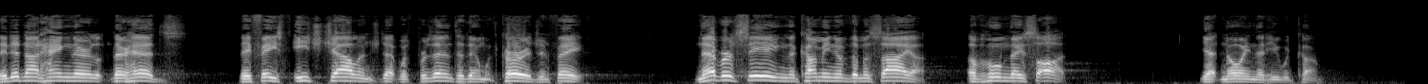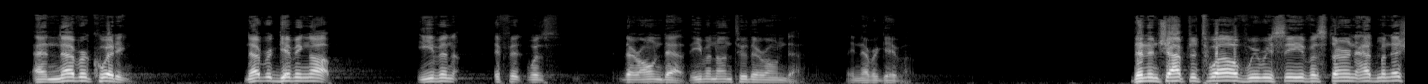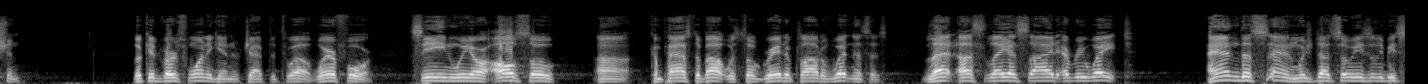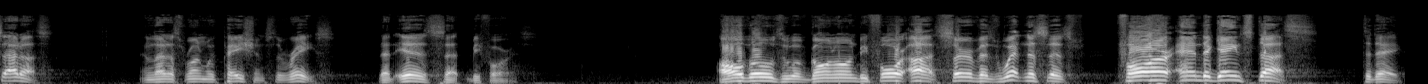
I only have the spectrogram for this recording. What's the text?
They did not hang their, their heads they faced each challenge that was presented to them with courage and faith, never seeing the coming of the Messiah of whom they sought, yet knowing that he would come, and never quitting, never giving up, even if it was their own death, even unto their own death. They never gave up. Then in chapter 12, we receive a stern admonition. Look at verse 1 again of chapter 12. Wherefore, seeing we are also uh, compassed about with so great a cloud of witnesses, let us lay aside every weight and the sin which does so easily beset us, and let us run with patience the race that is set before us. All those who have gone on before us serve as witnesses for and against us today.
